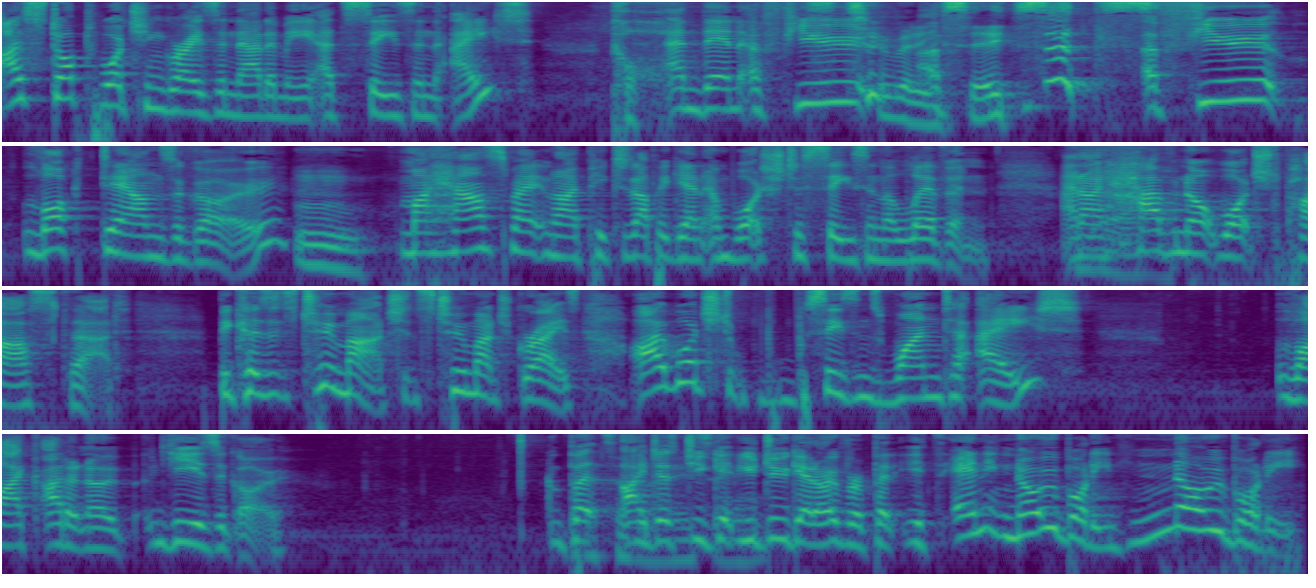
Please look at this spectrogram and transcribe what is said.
I stopped watching Grey's Anatomy at season eight. And then a few Too many a seasons. a few lockdowns ago, mm. my housemate and I picked it up again and watched to season 11. And I have not watched past that because it's too much. It's too much Greys. I watched seasons one to eight, like, I don't know, years ago. But I just, you get, you do get over it. But it's any, nobody, nobody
